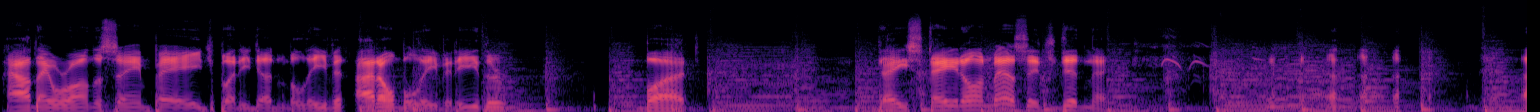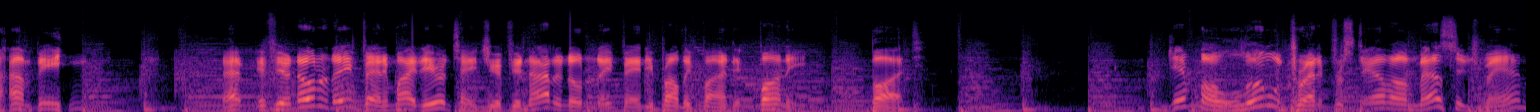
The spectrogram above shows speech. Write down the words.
how they were on the same page, but he doesn't believe it. I don't believe it either. But they stayed on message, didn't they? I mean, if you're a Notre Dame fan, it might irritate you. If you're not a Notre Dame fan, you probably find it funny. But give him a little credit for staying on message, man.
